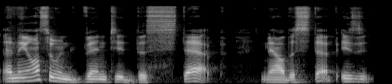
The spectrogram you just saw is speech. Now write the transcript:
And they also invented the step. Now, the step isn't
